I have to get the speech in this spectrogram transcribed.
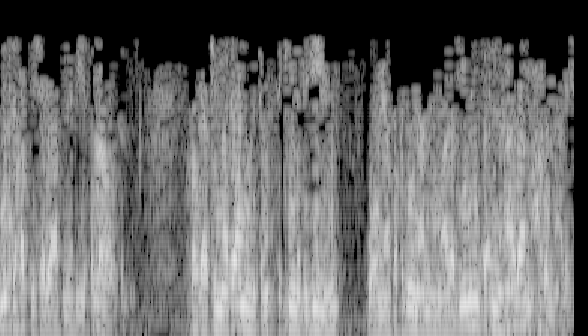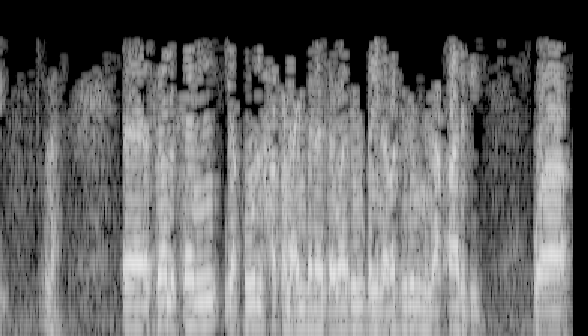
نسخت بشريعة النبي صلى الله عليه وسلم. لكن ما داموا متمسكين بدينهم وهم يعتقدون أنهم على دينهم فإن هذا محرم عليهم. نعم. السؤال الثاني يقول حصل عندنا زواج بين رجل من أقاربي وشخص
